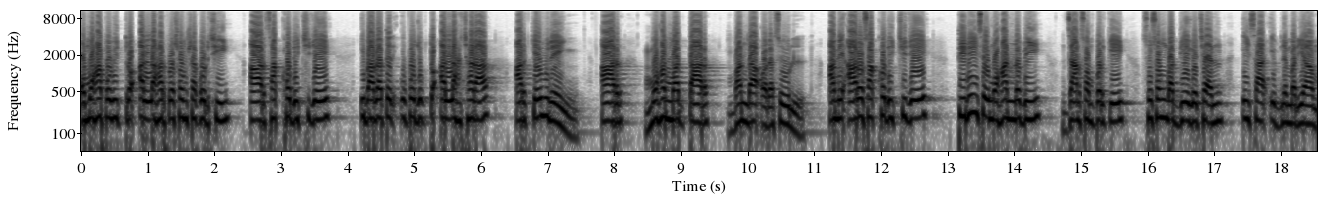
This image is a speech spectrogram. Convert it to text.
ও মহাপবিত্র আল্লাহর প্রশংসা করছি, আর সাক্ষ্য দিচ্ছি যে ইবাদতের উপযুক্ত আল্লাহ ছাড়া আর কেউ নেই, আর মোহাম্মদ তার বান্দা ও রাসূল। আমি আরও সাক্ষ্য দিচ্ছি যে তিনিই সেই মহান নবী, যার সম্পর্কে সুসংবাদ দিয়ে গেছেন ঈসা ইবনে মারিয়াম।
